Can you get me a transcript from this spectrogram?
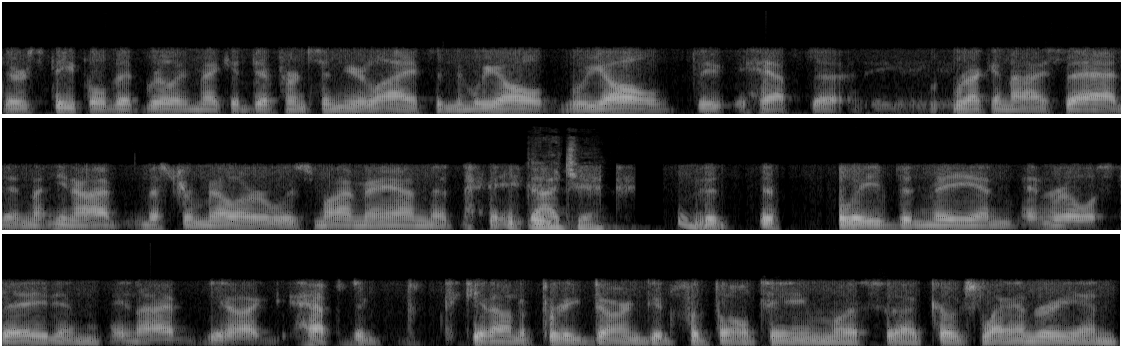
there's people that really make a difference in your life, and we all we all do have to recognize that. And you know, I, Mr. Miller was my man that gotcha that, that believed in me and, and real estate, and and I you know I happened to, to get on a pretty darn good football team with uh, Coach Landry, and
